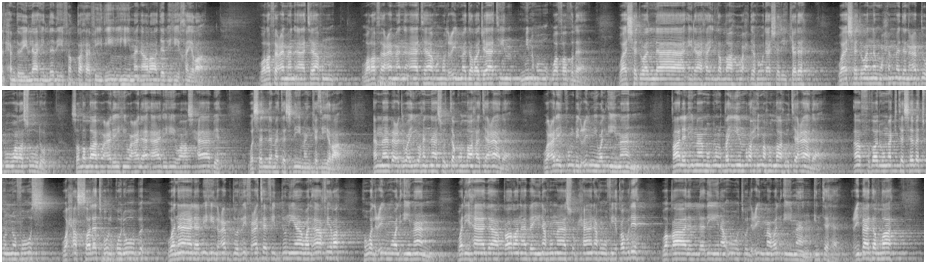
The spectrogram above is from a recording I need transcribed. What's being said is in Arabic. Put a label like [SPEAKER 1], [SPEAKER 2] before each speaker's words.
[SPEAKER 1] الحمد لله الذي فقه في دينه من أراد به خيرا ورفع من آتاهم ورفع من آتاهم العلم درجات منه وفضلا وأشهد أن لا إله إلا الله وحده لا شريك له وأشهد أن محمدا عبده ورسوله صلى الله عليه وعلى آله وأصحابه وسلم تسليما كثيرا. أما بعد أيها الناس اتقوا الله تعالى. وعليكم بالعلم والإيمان. قال الإمام ابن القيم رحمه الله تعالى أفضل ما اكتسبته النفوس وحصلته القلوب ونال به العبد الرفعة في الدنيا والآخرة هو العلم والإيمان. ولهذا قرن بينهما سبحانه في قوله وقال الذين أوتوا العلم والإيمان. انتهى. عباد الله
